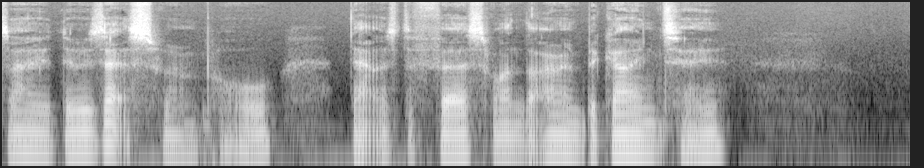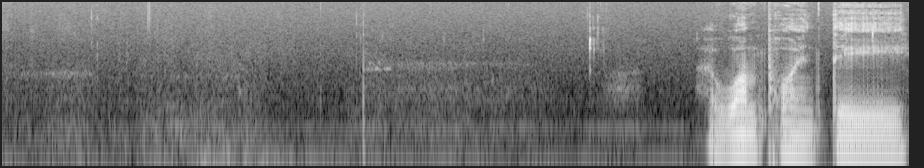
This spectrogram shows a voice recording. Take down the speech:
So there was that swimming pool. That was the first one that I remember going to. At one point, the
